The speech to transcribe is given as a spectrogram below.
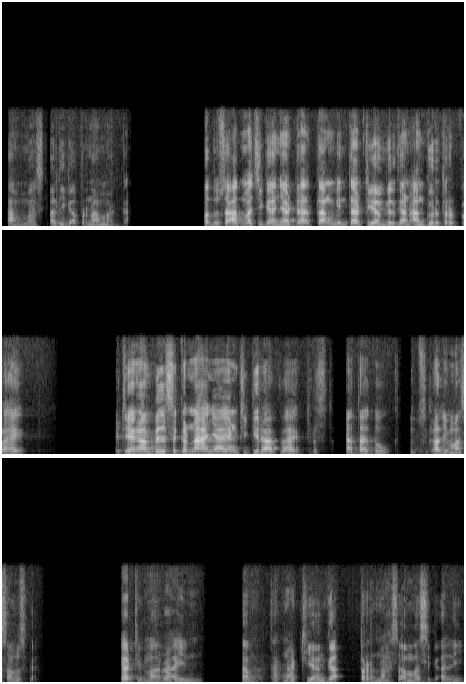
sama sekali nggak pernah makan. Suatu saat majikannya datang minta diambilkan anggur terbaik. Dia ngambil sekenanya yang dikira baik, terus ternyata itu kecut sekali masam sekali. Gak dimarahin karena dia nggak pernah sama sekali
